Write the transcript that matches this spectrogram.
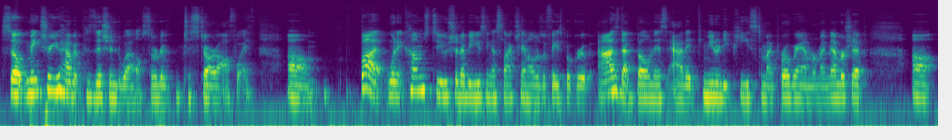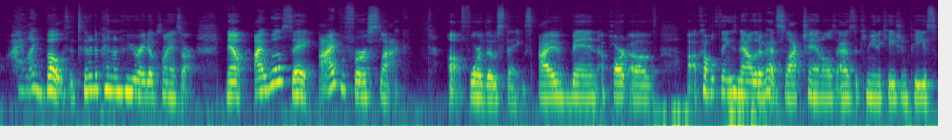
So make sure you have it positioned well, sort of to start off with. Um, but when it comes to should I be using a Slack channel or a Facebook group as that bonus added community piece to my program or my membership, uh, I like both. It's going to depend on who your ideal clients are. Now, I will say I prefer Slack uh, for those things. I've been a part of a couple things now that I've had Slack channels as the communication piece.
